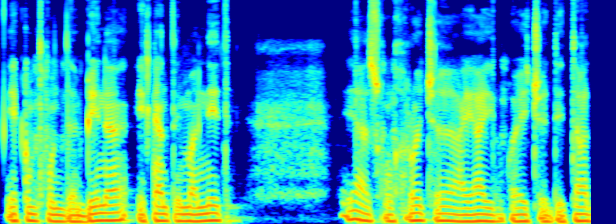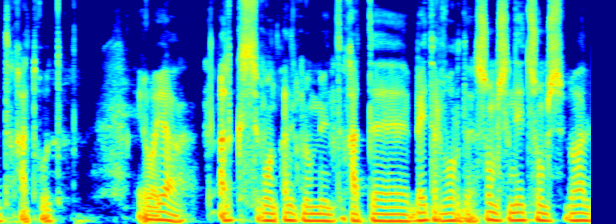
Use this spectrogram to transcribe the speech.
Je komt gewoon binnen, je kent iemand niet. Ja, het is gewoon grootje, ai, ai, hoe heet je, dit, dat, gaat goed. Ja, ja elke seconde, elk moment gaat uh, beter worden. Soms niet, soms wel.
